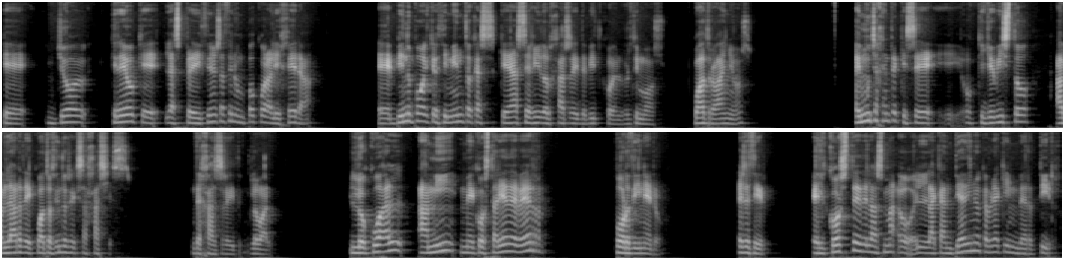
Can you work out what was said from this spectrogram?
que yo creo que las predicciones se hacen un poco a la ligera, eh, viendo un poco el crecimiento que, ha seguido el hash rate de Bitcoin en los últimos cuatro años, hay mucha gente que, se, o que yo he visto hablar de 400 exahashes de hash rate global. Lo cual a mí me costaría de ver por dinero. Es decir, el coste de las o la cantidad de dinero que habría que invertir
